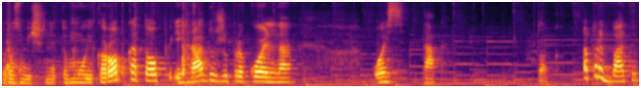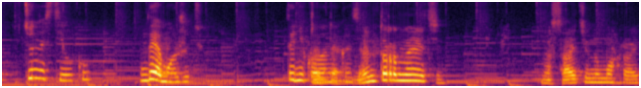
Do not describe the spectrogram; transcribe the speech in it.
розміщений. Тому і коробка топ, і гра дуже прикольна. Ось так. Так. А придбати цю настілку де можуть? Ти ніколи не казав В казав. інтернеті. На сайті Номограй.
